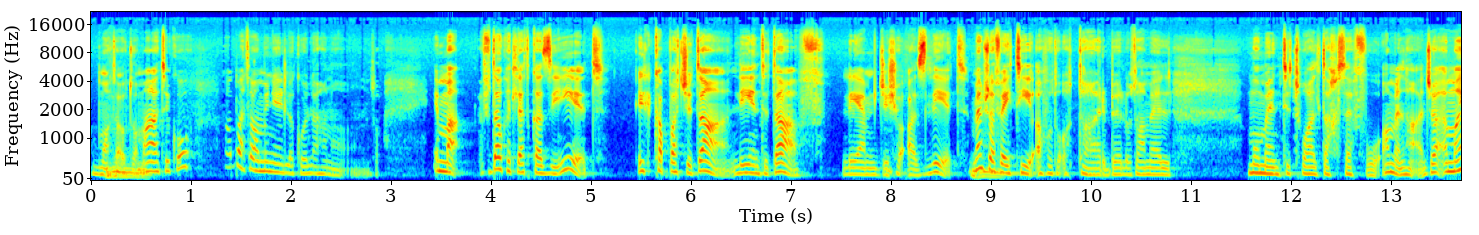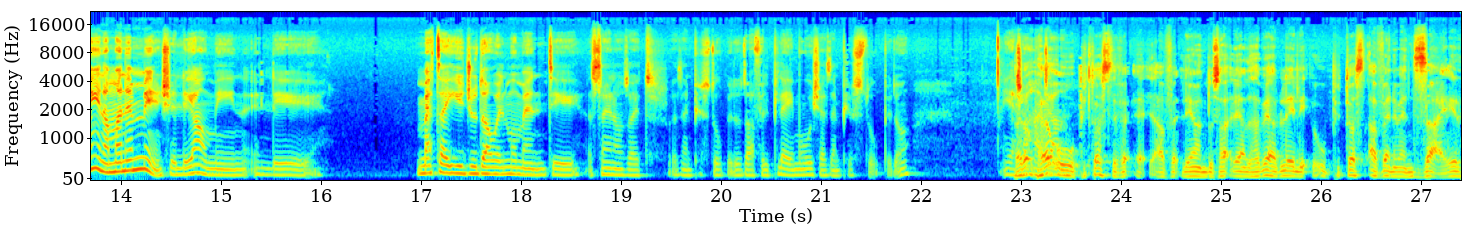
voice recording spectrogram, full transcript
b'mod awtomatiku, u mbagħad hawn min jgħidlek u le ħa no. Imma f'dawk it-tliet każijiet, il-kapaċità li inti taf li hemm ġie xi għażliet, m'hemmx għalfejn tieqaf u toqgħod tgħarbel u tagħmel mumenti twal taħseb fuqhom il-ħaġa, imma jiena ma nemminx illi hawn min illi Meta jiġu dawn il-mumenti, issa jien użajt eżempju stupidu ta' fil-play, mhuwiex eżempju stupidu. Però u pjuttost li għandu li għandu sabiħa play li u pjuttost avveniment żgħir.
